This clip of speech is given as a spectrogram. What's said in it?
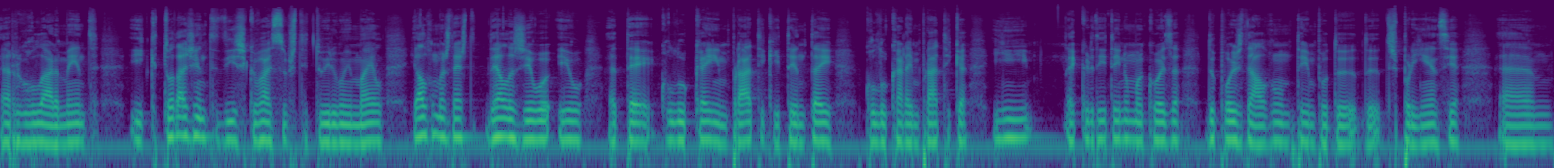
uh, regularmente e que toda a gente diz que vai substituir o e-mail e algumas delas eu, eu até coloquei em prática e tentei colocar em prática e acreditem numa coisa, depois de algum tempo de, de, de experiência, um,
